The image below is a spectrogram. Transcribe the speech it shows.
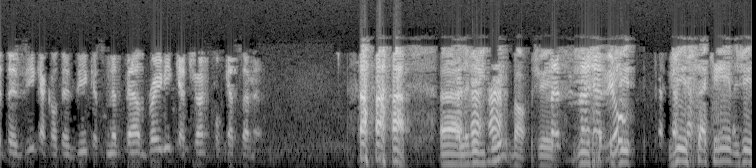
que tu as dit quand on t'a dit que tu venais de perdre Brady Ketchuk pour quatre semaines? euh, la vérité, bon, j'ai j'ai sacré j'ai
